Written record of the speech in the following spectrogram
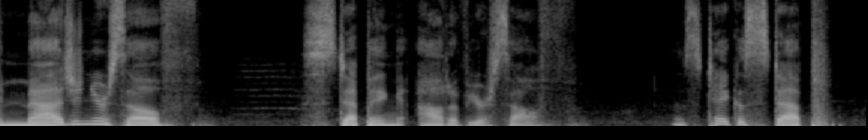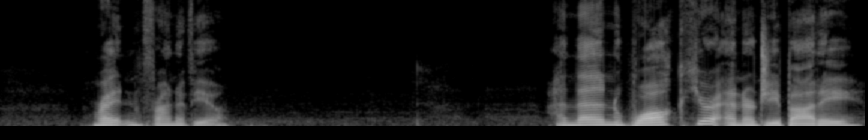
imagine yourself stepping out of yourself. Let's take a step right in front of you. And then walk your energy body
